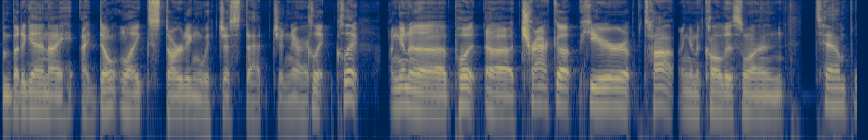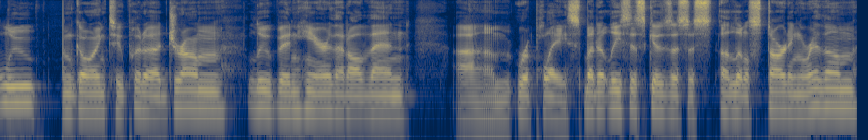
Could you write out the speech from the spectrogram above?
But again, I, I don't like starting with just that generic click, click. I'm gonna put a track up here up top. I'm gonna call this one temp loop. I'm going to put a drum loop in here that I'll then um, replace. But at least this gives us a, a little starting rhythm.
